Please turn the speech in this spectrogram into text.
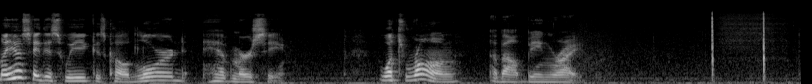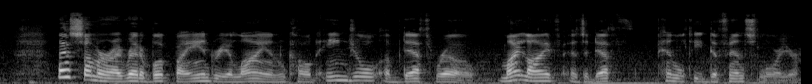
My essay this week is called Lord Have Mercy What's Wrong About Being Right? Last summer, I read a book by Andrea Lyon called Angel of Death Row My Life as a Death Penalty Defense Lawyer.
